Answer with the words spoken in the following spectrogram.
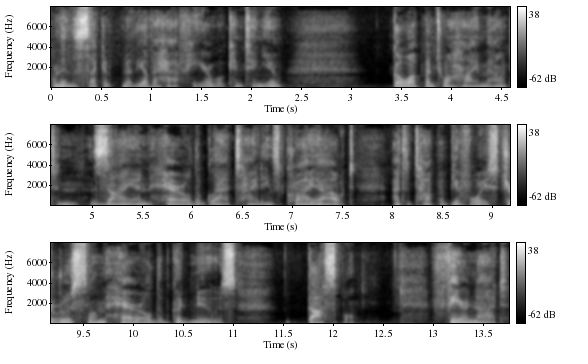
And then the second, the other half here will continue. Go up unto a high mountain, Zion, herald of glad tidings. Cry out at the top of your voice, Jerusalem, herald the good news, gospel. Fear not,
